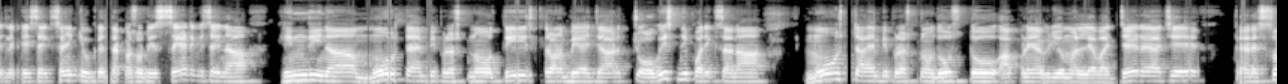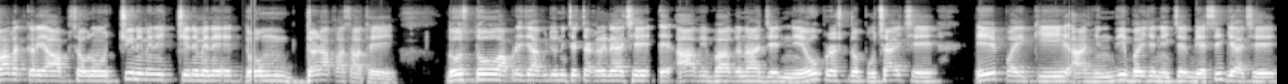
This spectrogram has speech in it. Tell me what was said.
એટલે કે શૈક્ષણિક યોગ્યતા કસોટી સેટ વિષયના, હિન્દીના મોસ્ટ આઈએમપી પ્રશ્નો ત્રીસ ત્રણ બે હજાર ચોવીસની પરીક્ષાના મોસ્ટ આઈએમપી પ્રશ્નો દોસ્તો આપણે આ વિડીયોમાં લેવા જઈ રહ્યા છે ત્યારે સ્વાગત કરીએ આપ સૌનું ચીનમિની ચીનમિની ધૂમ ધડાકા સાથે. દોસ્તો, આપણે જે આ વિડીયોની ચર્ચા કરી રહ્યા છીએ, એ આ વિભાગના જે નેવું પ્રશ્નો પૂછાય છે એ પૈકી આ હિન્દી ભાઈ જે નીચે બેસી ગયા છે,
